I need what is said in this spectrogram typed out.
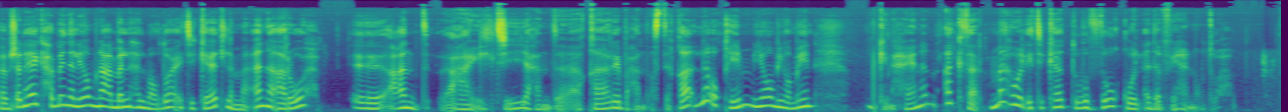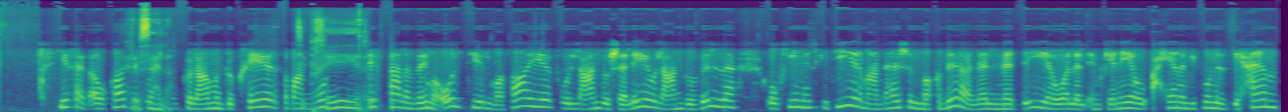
فمشان هيك حبينا اليوم نعمل هالموضوع إتيكيت. لما أنا أروح عند عائلتي عند أقارب عند أصدقاء لا أقيم يوم يومين ممكن أحيانا أكثر. ما هو الاتيكيت والذوق والأدب في هالموضوع؟ يسعد أوقاتك وسهلا. كل عام وأنتم بخير. طبعا بخير. فعلا زي ما قلتي المصايف واللي عنده شاليه واللي عنده فيلا وفي ناس كتير ما عندهاش المقدرة لا المادية ولا الإمكانية واحيانا بيكون الزحام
